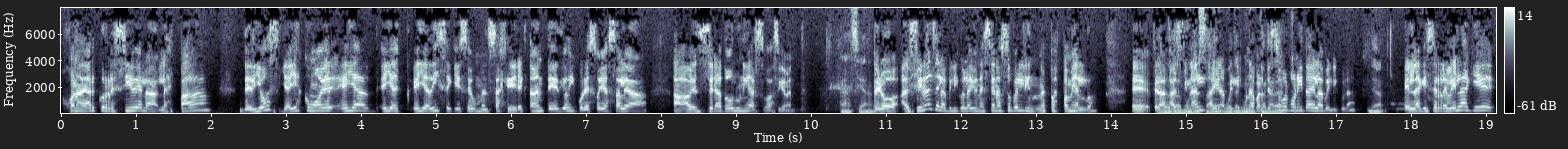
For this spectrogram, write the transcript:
Juana de Arco recibe la, la espada de Dios y ahí es como e- ella, ella, ella dice que ese es un mensaje directamente de Dios y por eso ella sale a vencer a todo el universo, básicamente. Pero al final de la película hay una escena súper linda, no es para spamearlo, eh, pero al final hay una, una parte súper bonita de la película Ya. en la que se revela que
